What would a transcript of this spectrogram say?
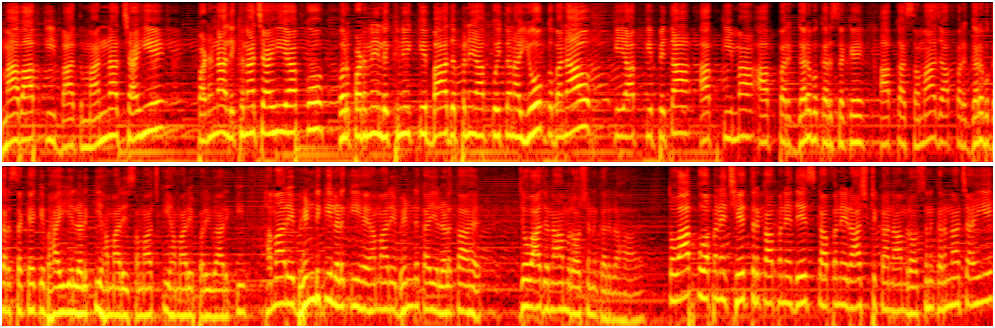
माँ बाप की बात मानना चाहिए, पढ़ना लिखना चाहिए आपको, और पढ़ने लिखने के बाद अपने आप को इतना योग्य बनाओ कि आपके पिता, आपकी माँ आप पर गर्व कर सके, आपका समाज आप पर गर्व कर सके कि भाई ये लड़की हमारे समाज की, हमारे परिवार की, हमारे भिंड की लड़की है, हमारे भिंड का ये लड़का है, जो आज नाम रोशन कर रहा है। तो आपको अपने क्षेत्र का, अपने देश का, अपने राष्ट्र का नाम रोशन करना चाहिए।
